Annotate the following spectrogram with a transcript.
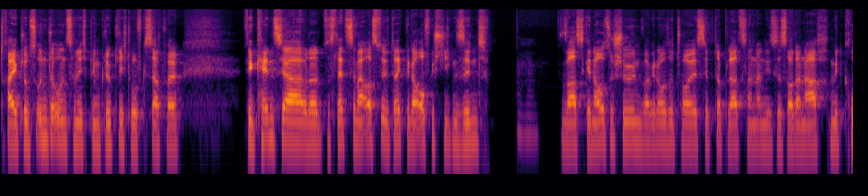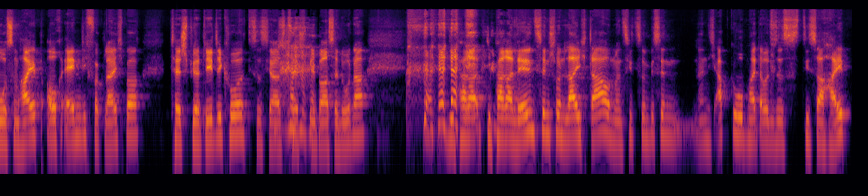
drei Clubs unter uns und ich bin glücklich, doof gesagt, weil wir kennen es ja, oder das letzte Mal, als wir direkt wieder aufgestiegen sind, mhm. war es genauso schön, war genauso toll, siebter Platz und dann die Saison danach mit großem Hype, auch ähnlich vergleichbar. Testspiel Atletico, dieses Jahr ist Testspiel Barcelona die, Para die, Parallelen sind schon leicht da und man sieht so ein bisschen, nicht Abgehobenheit, aber dieses, dieser Hype,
